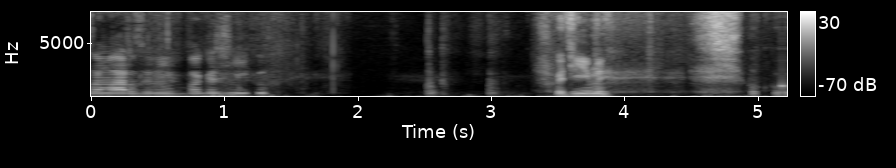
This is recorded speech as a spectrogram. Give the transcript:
Zamarzły mi w bagażniku. Wchodzimy. O kur...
